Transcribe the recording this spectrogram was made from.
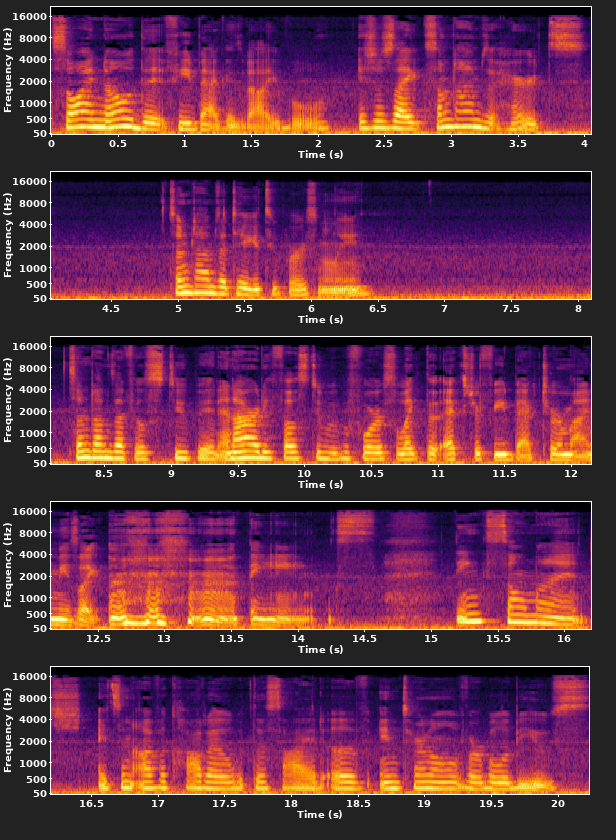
so I know that feedback is valuable. It's just like sometimes it hurts. Sometimes I take it too personally. Sometimes I feel stupid, and I already felt stupid before, so like the extra feedback to remind me is like, thanks. Thanks so much. It's an avocado with the side of internal verbal abuse.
